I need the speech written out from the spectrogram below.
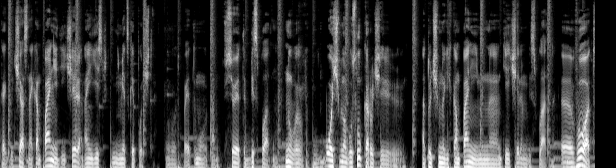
как бы частная компания DHL, она и есть немецкая почта. Вот, поэтому там все это бесплатно. Ну, очень много услуг, короче, от очень многих компаний именно DHL бесплатно. Э, вот.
